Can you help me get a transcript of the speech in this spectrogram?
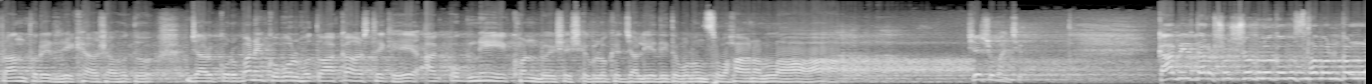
প্রান্তরে রেখে আসা হতো, যার কোরবানি কবল হতো আকাশ থেকে, আগ অগ্নি খণ্ড এসে সেগুলোকে জ্বালিয়ে দিত বলুন সোহান আল্লাহ সে সময় ছিল। কাবিল তার শস্যগুলোকে উপস্থাপন করল।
